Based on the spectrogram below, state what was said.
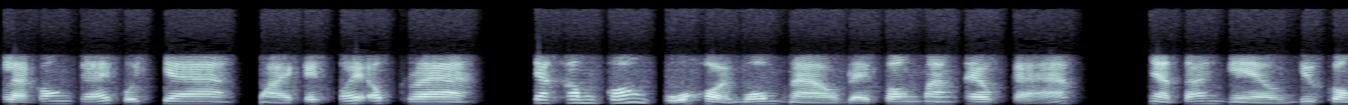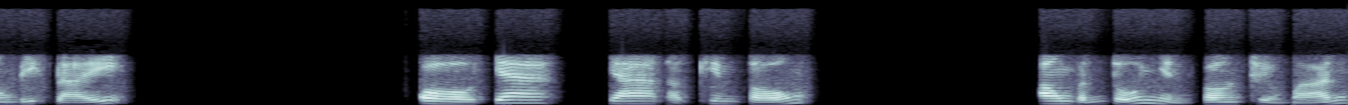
là con gái của cha ngoài cái khói ốc ra, cha không có của hồi môn nào để con mang theo cả, nhà ta nghèo như con biết đấy. Ồ cha, cha thật khiêm tốn. Ông Vĩnh Tú nhìn con triều mến.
